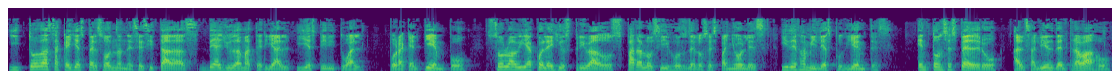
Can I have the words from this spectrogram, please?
y todas aquellas personas necesitadas de ayuda material y espiritual. Por aquel tiempo, solo había colegios privados para los hijos de los españoles y de familias pudientes. Entonces Pedro, al salir del trabajo,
